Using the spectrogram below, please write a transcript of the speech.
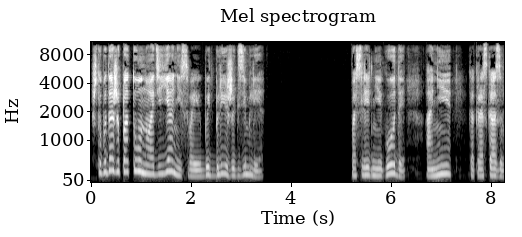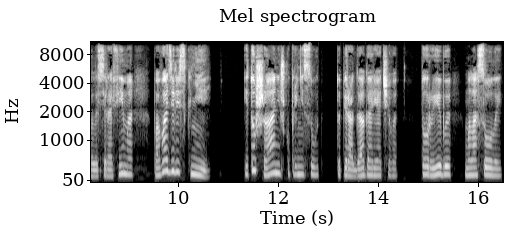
чтобы даже по тону одеяний своих быть ближе к земле. Последние годы они, как рассказывала Серафима, повадились к ней, и то шанишку принесут, то пирога горячего, то рыбы малосолой.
